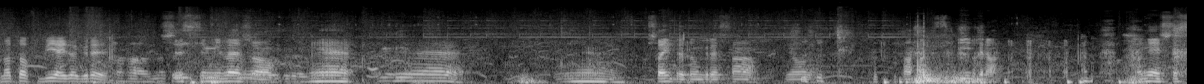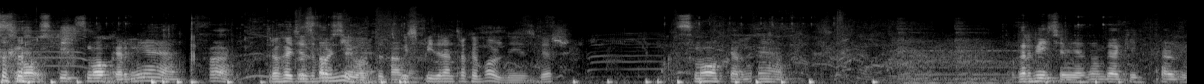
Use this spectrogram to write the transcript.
No to wbijaj do gry. Aha, no to Wszyscy mi leżą. Nie, nie, nie. Przejdę tą grę sam. Jo. Tak, speedrun. O nie, jeszcze smo speed smoker, nie. Fuck. Trochę cię Zostawcie zwolniło. To twój Paweł. speedrun trochę wolny jest, wiesz? Smoker, nie. Zerwijcie mnie, zombiaki. Help me.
